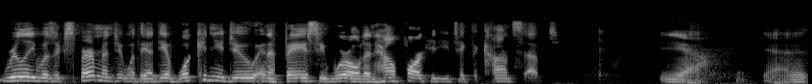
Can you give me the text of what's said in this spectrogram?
really was experimenting with the idea of what can you do in a fantasy world and how far can you take the concept? Yeah, yeah. It,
